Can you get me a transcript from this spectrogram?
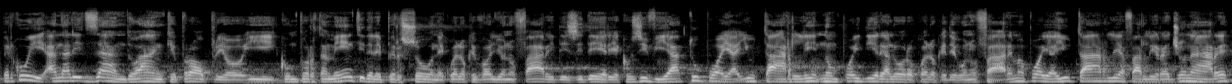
per cui analizzando anche proprio i comportamenti delle persone, quello che vogliono fare, i desideri e così via, tu puoi aiutarli, non puoi dire a loro quello che devono fare, ma puoi aiutarli a farli ragionare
